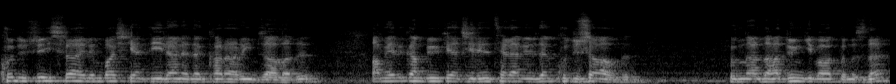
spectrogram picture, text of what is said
Kudüs'ü İsrail'in başkenti ilan eden kararı imzaladı. Amerikan Büyükelçiliğini Tel Aviv'den Kudüs'e aldı. Bunlar daha dün gibi aklımızda.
